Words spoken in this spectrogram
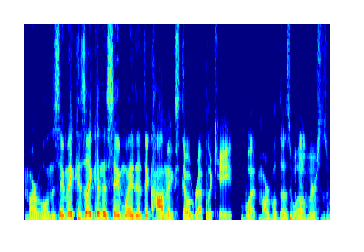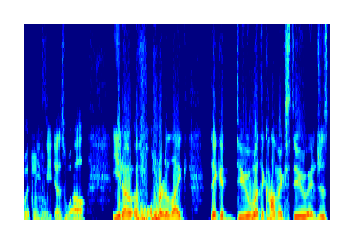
marvel in the same way because like in the same way that the comics don't replicate what marvel does well Mhm, versus what mhm. dc does well. You know or like they could do what the comics do and just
